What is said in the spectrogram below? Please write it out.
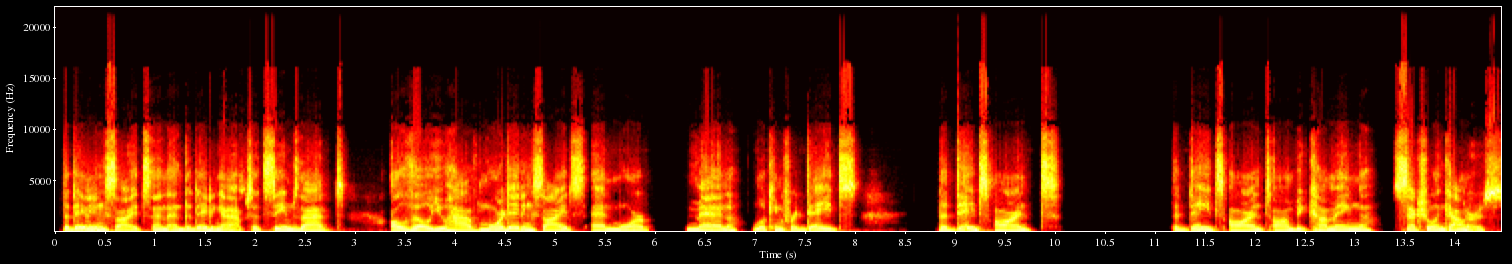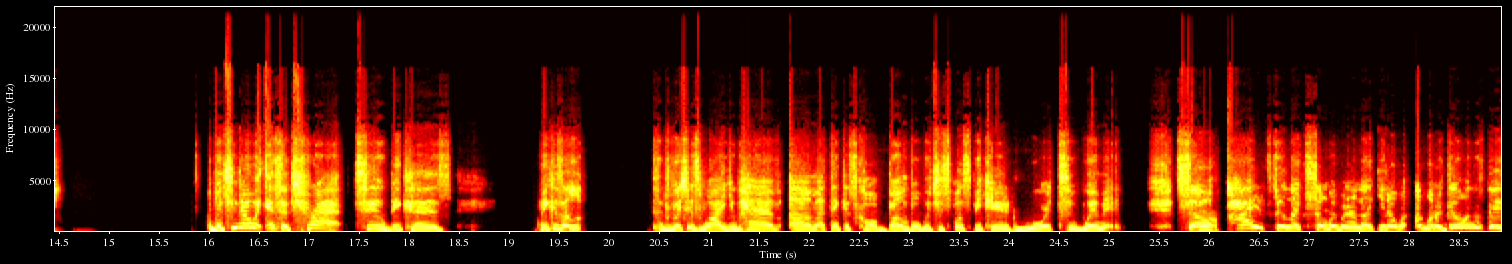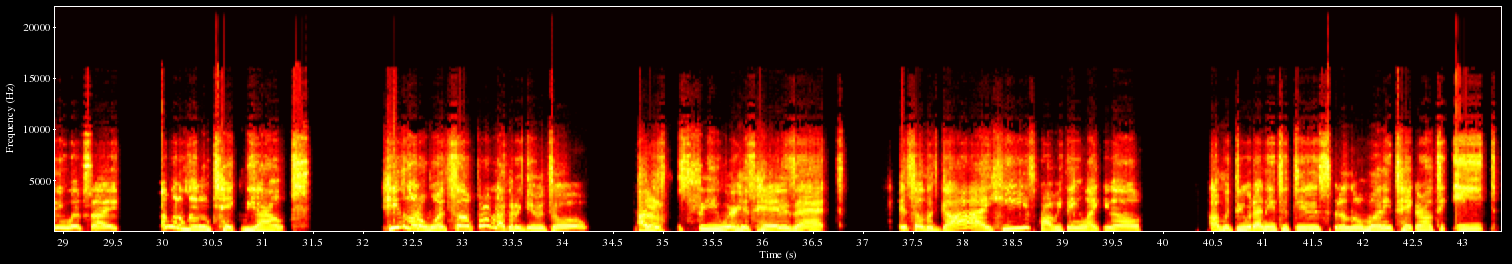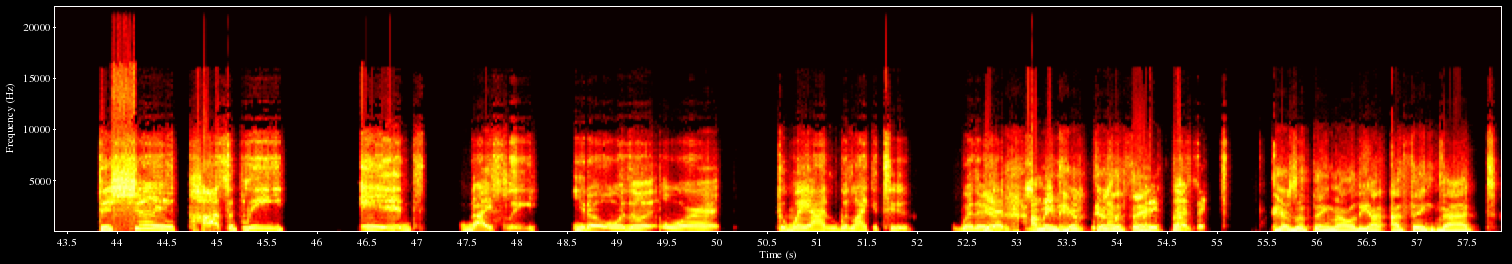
the dating sites and and the dating apps. It seems that although you have more dating sites and more men looking for dates, the dates aren't the dates aren't on becoming sexual encounters. But you know what? It's a trap too because because a, which is why you have um, I think it's called Bumble, which is supposed to be catered more to women. So yeah. I feel like some women are like, you know what? I'm going to go on this dating website. I'm going to let him take me out. He's going to want some, but I'm not going to give it to him. I yeah. just see where his head is at. And so the guy, he's probably thinking like, you know, I'm gonna do what I need to do, spend a little money, take her out to eat. This should possibly end nicely, you know, or the or the way I would like it to. Whether yeah. that I mean, here's here's the thing. it doesn't. Here's the thing, Melody. I, I think that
